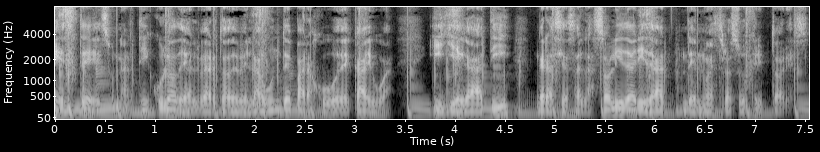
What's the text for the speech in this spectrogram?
Este es un artículo de Alberto de Belaunte para Jugo de Caigua y llega a ti gracias a la solidaridad de nuestros suscriptores.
